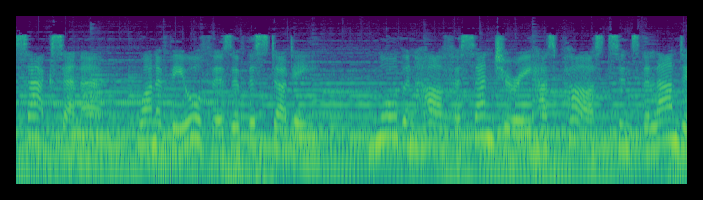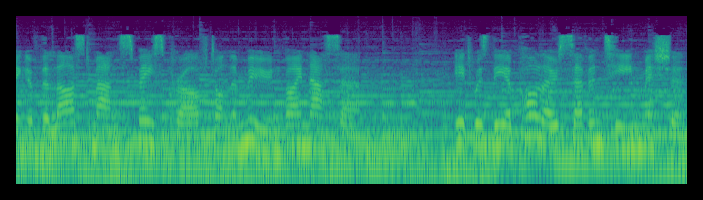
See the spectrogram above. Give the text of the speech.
Saxena, one of the authors of the study. More than half a century has passed since the landing of the last manned spacecraft on the Moon by NASA. It was the Apollo 17 mission.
